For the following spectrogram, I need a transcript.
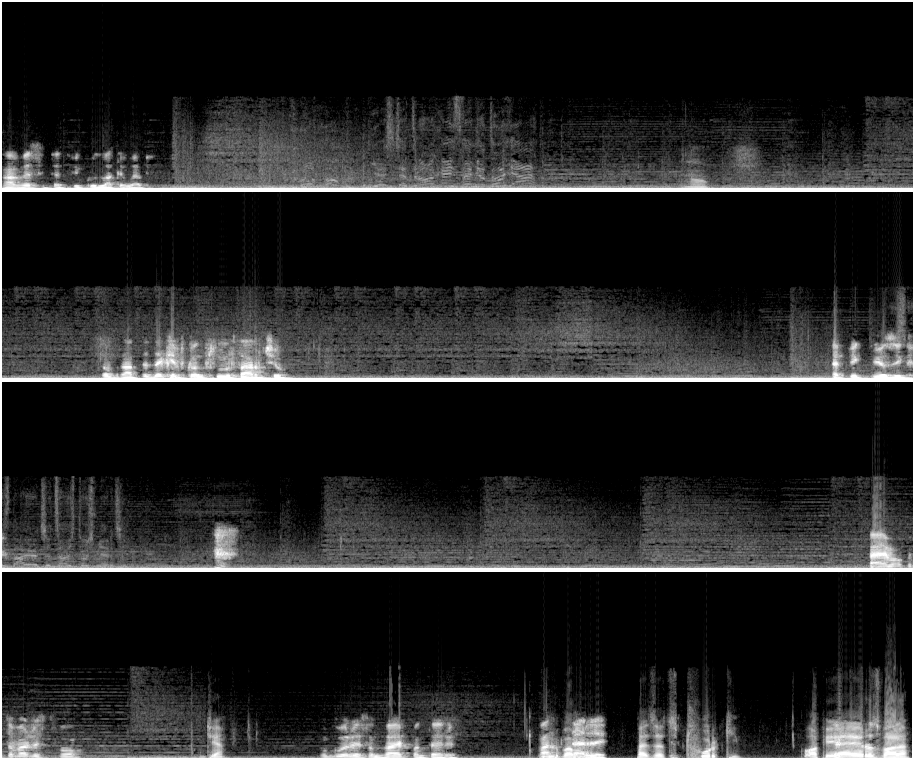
A wysyć te twój kudłaty łeb. Jeszcze trochę i zwymiotuję. no. Dobra, te deki w kontrnatarciu. Epic Music. Coś tu śmierci. Ej, mamy towarzystwo. Gdzie? U góry są dwa jak pantery. Chyba- Pantery. PZ czwórki. Chłopie, ja je rozwalę.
